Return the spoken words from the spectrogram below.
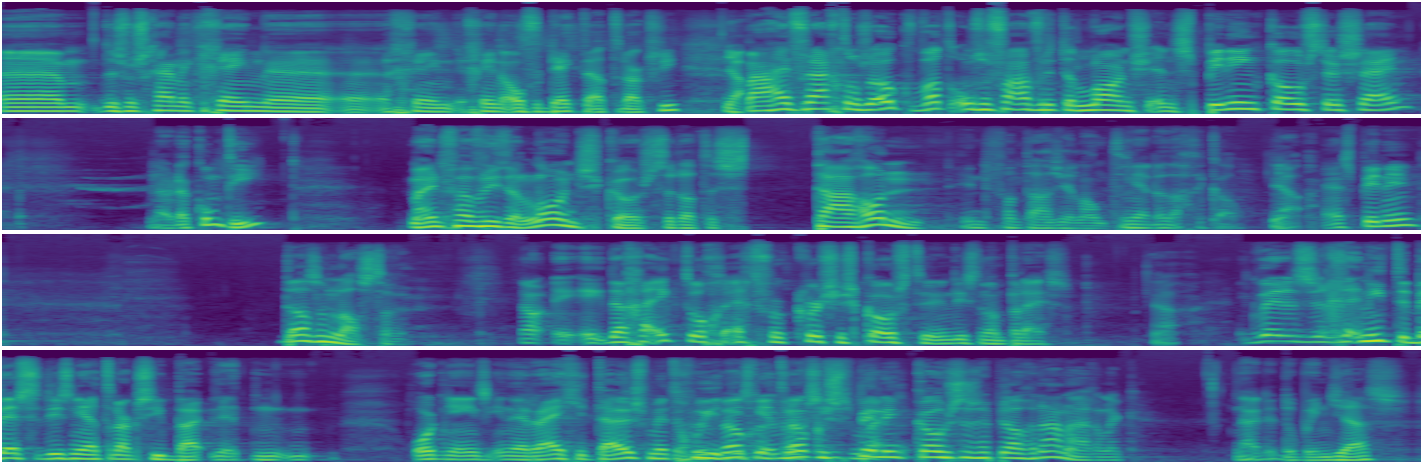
Ehm, dus waarschijnlijk geen, eh, eh, geen, geen overdekte attractie. Ja. Maar hij vraagt ons ook wat onze favoriete launch- en spinning coasters zijn. Nou, daar komt hij. Mijn favoriete launch coaster, dat is Taron in Fantasieland. Ja, dat dacht ik al. Ja. En spinning? Dat is een lastige. Nou, ik, dan ga ik toch echt voor Crushers Coaster in Disneyland Parijs. Ja. Ik weet, het is niet de beste Disney-attractie. Het hoort niet eens in een rijtje thuis met goede welke, welke Disney-attracties. spinning coasters heb je al gedaan eigenlijk? Nou, de Dobinja's.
